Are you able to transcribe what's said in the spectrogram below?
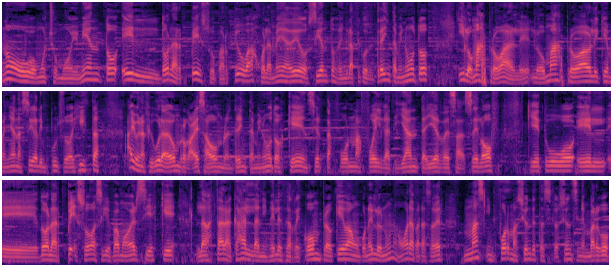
no hubo mucho movimiento, el dólar peso partió bajo la media de 200 en gráficos de 30 minutos. Y lo más probable, lo más probable que mañana siga el impulso bajista, hay una figura de hombro cabeza a hombro en 30 minutos que en cierta forma fue el gatillante ayer de esa sell-off que tuvo el eh, dólar peso, así que vamos a ver si es que la va a estar acá en los niveles de recompra o qué, vamos a ponerlo en una hora para saber más información de esta situación. Sin embargo,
